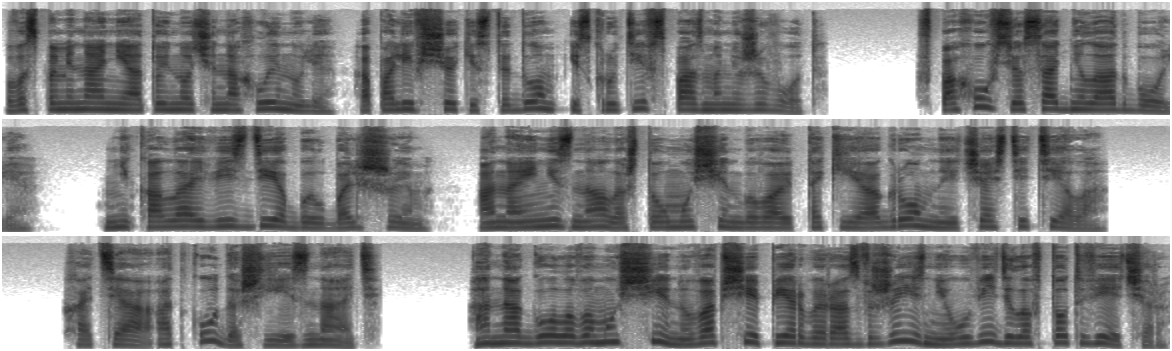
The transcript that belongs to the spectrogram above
Воспоминания о той ночи нахлынули, опалив щеки стыдом и скрутив спазмами живот. В паху все саднило от боли. Николай везде был большим. Она и не знала, что у мужчин бывают такие огромные части тела. Хотя откуда ж ей знать? Она голого мужчину вообще первый раз в жизни увидела в тот вечер.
